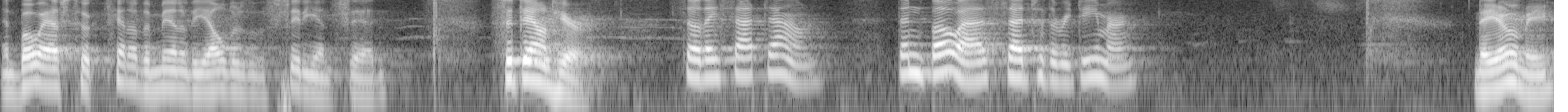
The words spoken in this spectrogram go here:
And Boaz took ten of the men of the elders of the city and said, Sit down here. So they sat down. Then Boaz said to the Redeemer, Naomi,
